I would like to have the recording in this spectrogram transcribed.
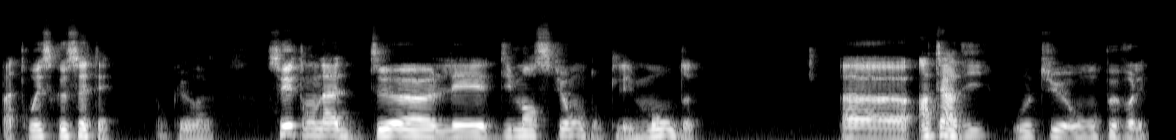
pas trouvé ce que c'était. Donc euh, voilà. Ensuite, on a de, euh, les dimensions, donc les mondes euh, interdits où tu, où on peut voler.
